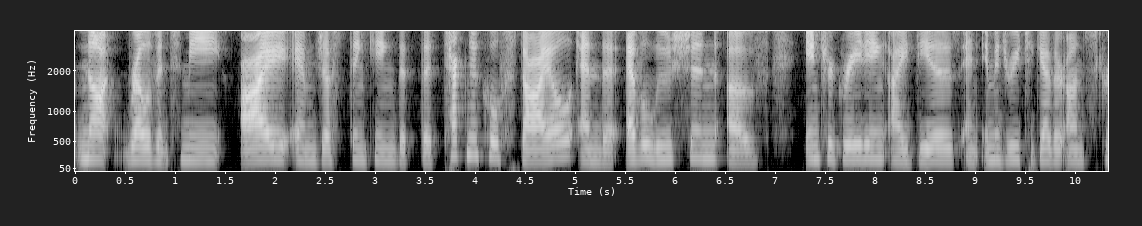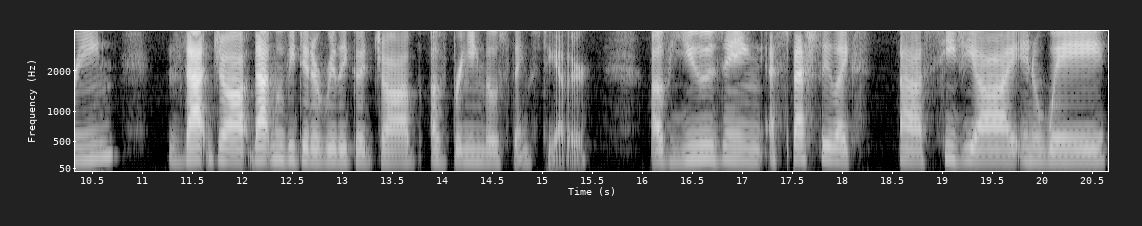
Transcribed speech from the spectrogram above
not relevant to me. I am just thinking that the technical style and the evolution of integrating ideas and imagery together on screen that job that movie did a really good job of bringing those things together of using especially like uh, cgi in a way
